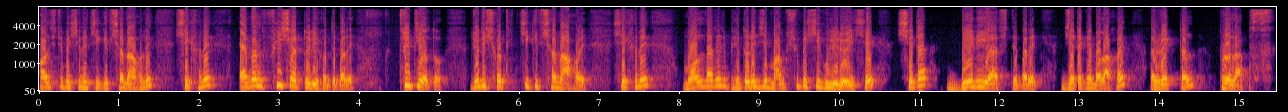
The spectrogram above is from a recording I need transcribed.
কনস্টিপেশনের চিকিৎসা না হলে সেখানে অ্যানাল ফিশার তৈরি হতে পারে। তৃতীয়ত, যদি সঠিক চিকিৎসা না হয়, সেখানে মলদ্বারের ভেতরে যে মাংসপেশিগুলি রয়েছে, সেটা বেরিয়ে আসতে পারে, যেটাকে বলা হয় রেকটাল প্রোলাপস।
